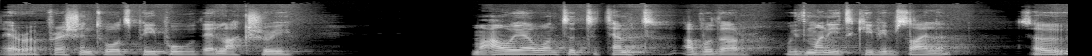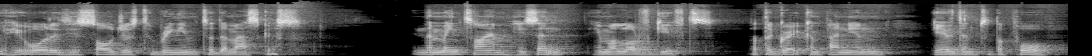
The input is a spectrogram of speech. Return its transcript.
their oppression towards people, their luxury. Muawiyah wanted to tempt Abu Dhar with money to keep him silent, so he ordered his soldiers to bring him to Damascus. In the meantime, he sent him a lot of gifts, but the great companion gave them to the poor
